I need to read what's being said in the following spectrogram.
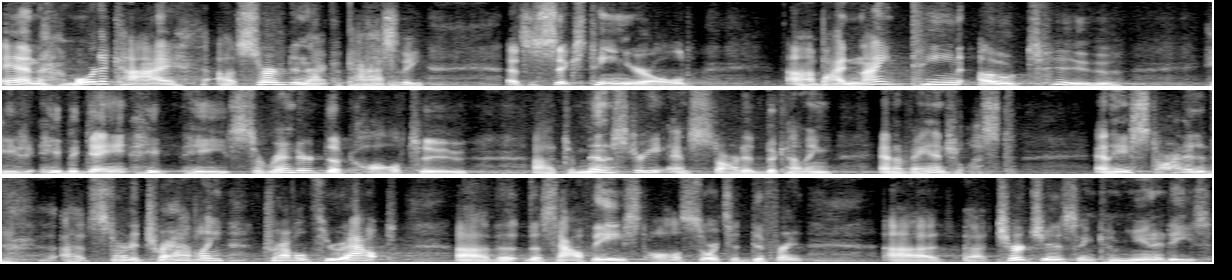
And Mordecai uh, served in that capacity as a 16 year old. Uh, by 1902, he, he, began, he, he surrendered the call to, uh, to ministry and started becoming an evangelist. And he started, uh, started traveling, traveled throughout uh, the, the Southeast, all sorts of different uh, uh, churches and communities.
